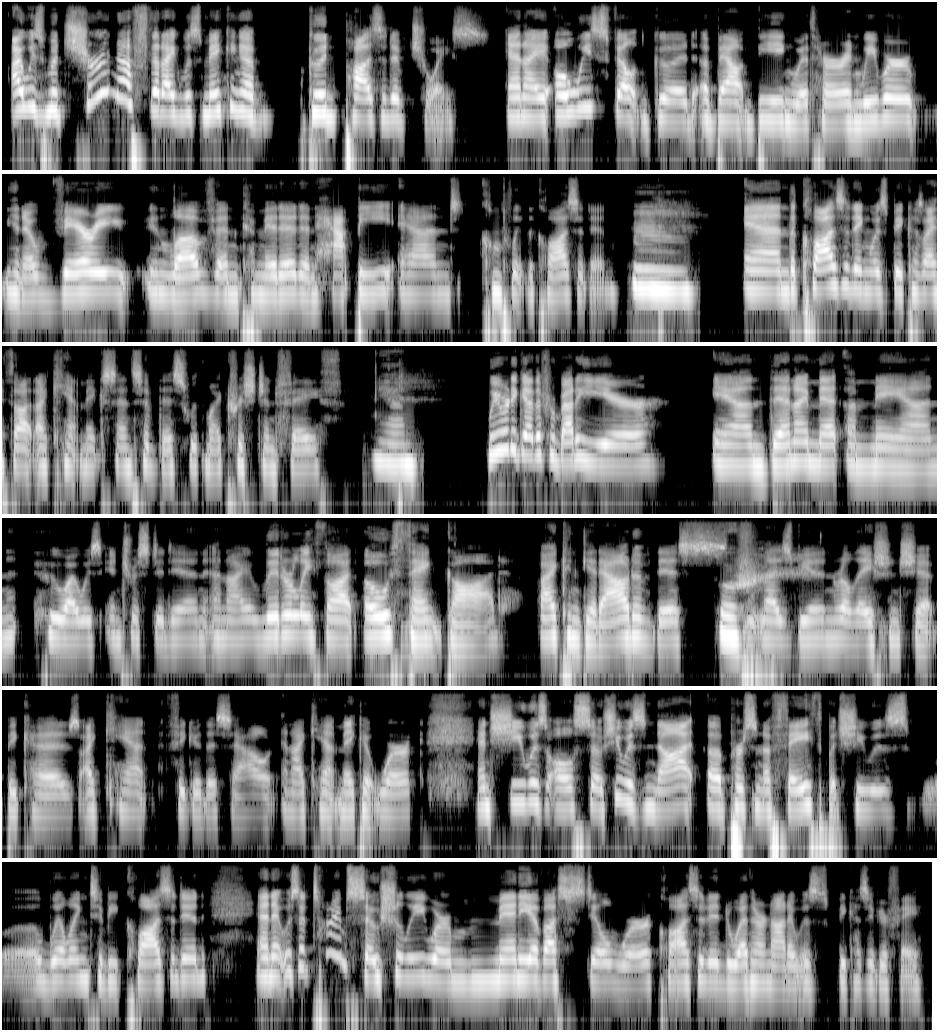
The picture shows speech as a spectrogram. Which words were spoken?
I was mature enough that I was making a good positive choice. And I always felt good about being with her. And we were, you know, very in love and committed and happy and completely closeted. Hmm. And the closeting was because I thought I can't make sense of this with my Christian faith. Yeah. We were together for about a year. And then I met a man who I was interested in. And I literally thought, oh, thank God. I can get out of this Oof. lesbian relationship because I can't figure this out and I can't make it work. And she was also, she was not a person of faith, but she was uh, willing to be closeted. And it was a time socially where many of us still were closeted, whether or not it was because of your faith.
